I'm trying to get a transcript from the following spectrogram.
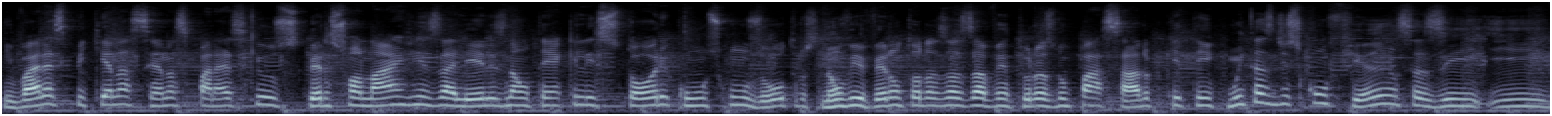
em várias pequenas cenas, parece que os personagens ali, eles não têm aquele histórico uns com os outros, não viveram todas as aventuras no passado, porque tem muitas desconfianças e, e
